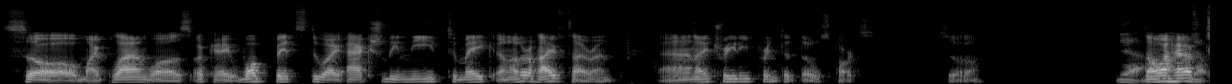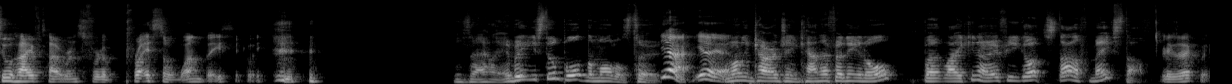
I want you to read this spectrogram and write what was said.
So my plan was okay, what bits do I actually need to make another Hive Tyrant? and I 3D printed those parts. So Yeah. now I have Yeah. two Hive Tyrants for the price of one, basically. Exactly. But you still bought the models too. yeah, yeah, I'm yeah. not encouraging counterfeiting at all. But like, you know, if you got stuff, make stuff. Exactly.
